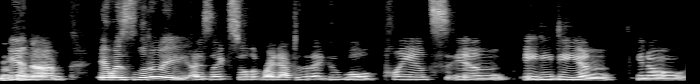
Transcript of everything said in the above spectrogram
and um, it was literally, I was like, so the, right after that, I Googled plants and ADD and, you know,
